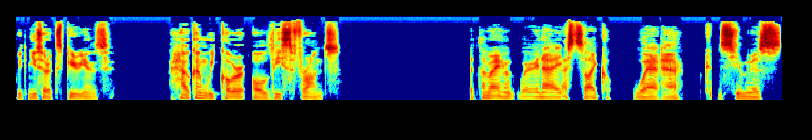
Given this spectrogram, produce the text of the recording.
with user experience. How can we cover all these fronts? At the moment, we're in a, a cycle where consumers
